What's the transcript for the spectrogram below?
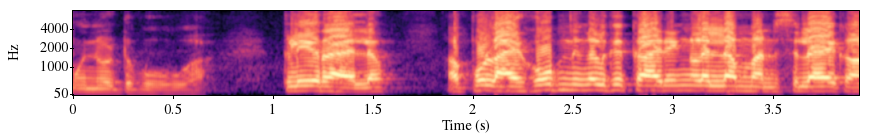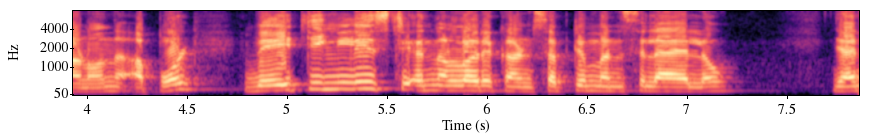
മുന്നോട്ട് പോവുക. ക്ലിയർ ആയല്ലോ? അപ്പോൾ ഐ ഹോപ്പ് നിങ്ങൾക്ക് കാര്യങ്ങളെല്ലാം മനസ്സിലായി കാണുമെന്ന്. അപ്പോൾ വെയിറ്റിംഗ് ലിസ്റ്റ് എന്നുള്ള ഒരു കൺസെപ്റ്റ് മനസ്സിലായല്ലോ? ഞാൻ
